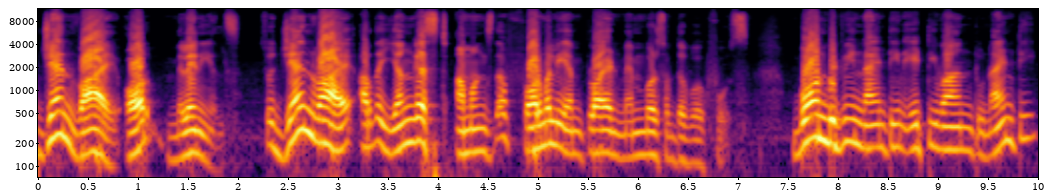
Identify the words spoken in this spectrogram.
Gen Y or millennials. So, Gen Y are the youngest amongst the formally employed members of the workforce. Born between 1981 to 90,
